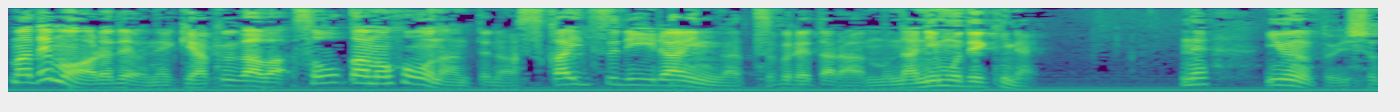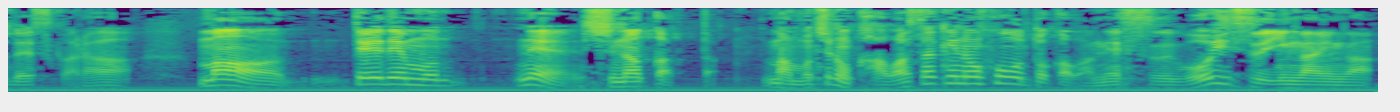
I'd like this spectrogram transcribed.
まあ、でもあれだよね、逆側。草加の方なんてのはスカイツリーラインが潰れたらもう何もできない。ね、いうのと一緒ですから、まあ、停電もね、しなかった。まあもちろん川崎の方とかはね、すごい水害が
